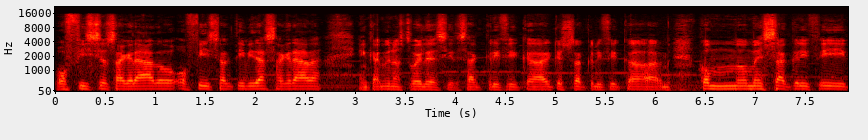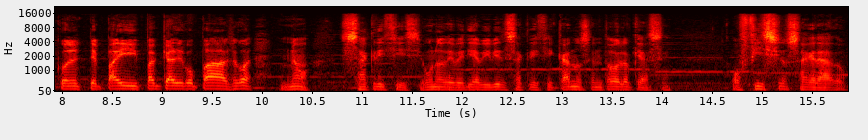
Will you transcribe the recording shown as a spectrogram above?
oficio sagrado, oficio, actividad sagrada. En cambio uno suele decir, sacrificar, hay que sacrificarme, ¿cómo me sacrifico en este país para que algo pase? No, sacrificio, uno debería vivir sacrificándose en todo lo que hace. Oficio sagrado.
